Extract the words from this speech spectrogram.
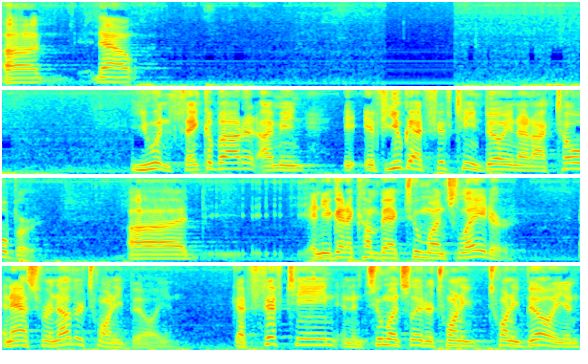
Uh, now, you wouldn't think about it. I mean, if you got 15 billion in October, uh, and you got to come back two months later and ask for another 20 billion, got 15, and then two months later 20, 20 billion,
